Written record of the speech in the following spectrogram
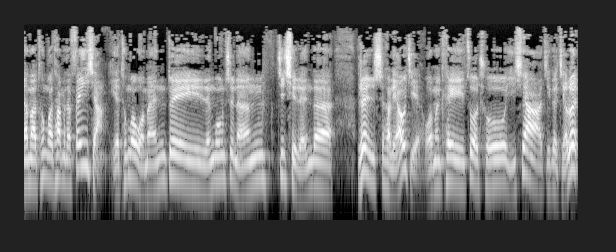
那么，通过他们的分享，也通过我们对人工智能机器人的认识和了解，我们可以做出以下几个结论：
